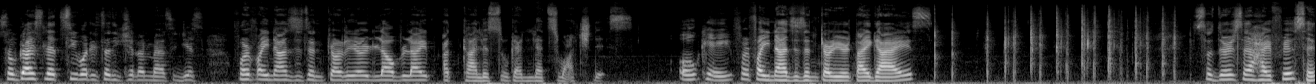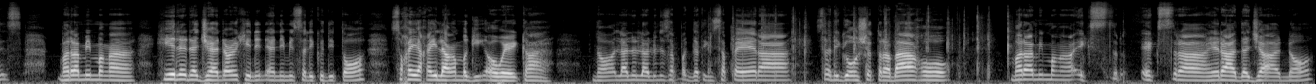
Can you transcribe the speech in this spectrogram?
So guys, let's see what is additional messages for finances and career, love life, at kalusugan. Let's watch this. Okay, for finances and career tayo guys. So there's a high priestess. Maraming mga hidden agenda or hidden enemy sa likod dito. So kaya kailangan maging aware ka. No? Lalo-lalo na sa pagdating sa pera, sa negosyo, trabaho. Maraming mga extra, extra herada dyan, no?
